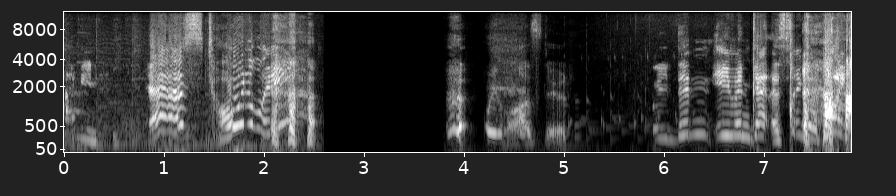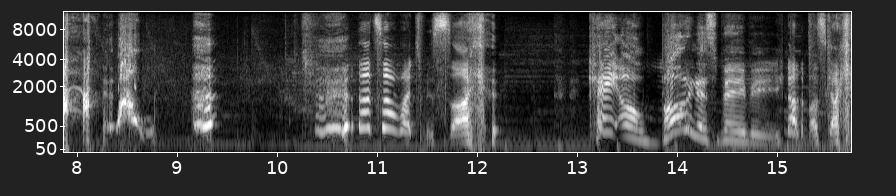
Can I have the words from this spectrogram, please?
I mean, yes, totally. we lost, dude. we didn't even get a single point. wow. That's how much we suck. KO bonus, baby. None of us got.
